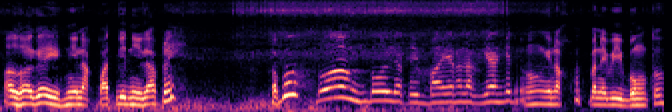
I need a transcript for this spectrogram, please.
Agagay, nginakpat gid nila pre. Apo, Bong, bol at bayan na lagyan gid. yung ginakpat pa ni Bibong to.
